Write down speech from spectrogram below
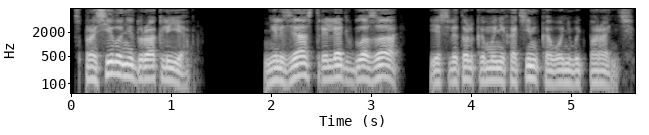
Спросила, не дурак ли я. Нельзя стрелять в глаза, если только мы не хотим кого-нибудь поранить.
